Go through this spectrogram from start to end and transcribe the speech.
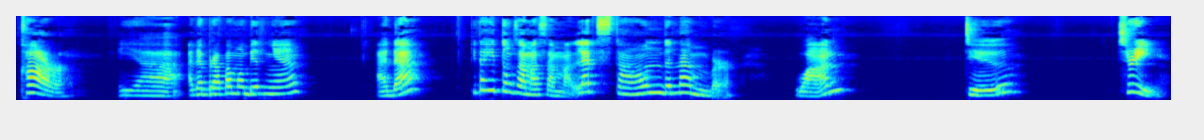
car. Iya, ada berapa mobilnya? Ada? Kita hitung sama-sama. Let's count the number. One, two, three.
